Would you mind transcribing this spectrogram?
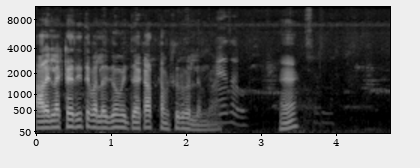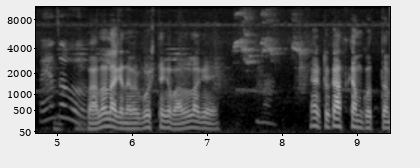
আড়াই লাখ টাকা দিতে পারলে জমিতে কাজ কাম শুরু করলাম না। হ্যাঁ যাব। ভালো লাগে না এবার বসে থেকে ভালো লাগে। একটু কাজ কাম করতাম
